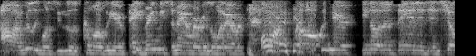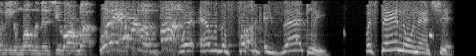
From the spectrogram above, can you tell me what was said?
all I really want you to do is come over here. Hey, bring me some hamburgers or whatever. Or come over here, you know what I'm saying, and, and show me the woman that you are. Blah. Whatever the fuck. whatever the fuck exactly. But stand on that shit.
